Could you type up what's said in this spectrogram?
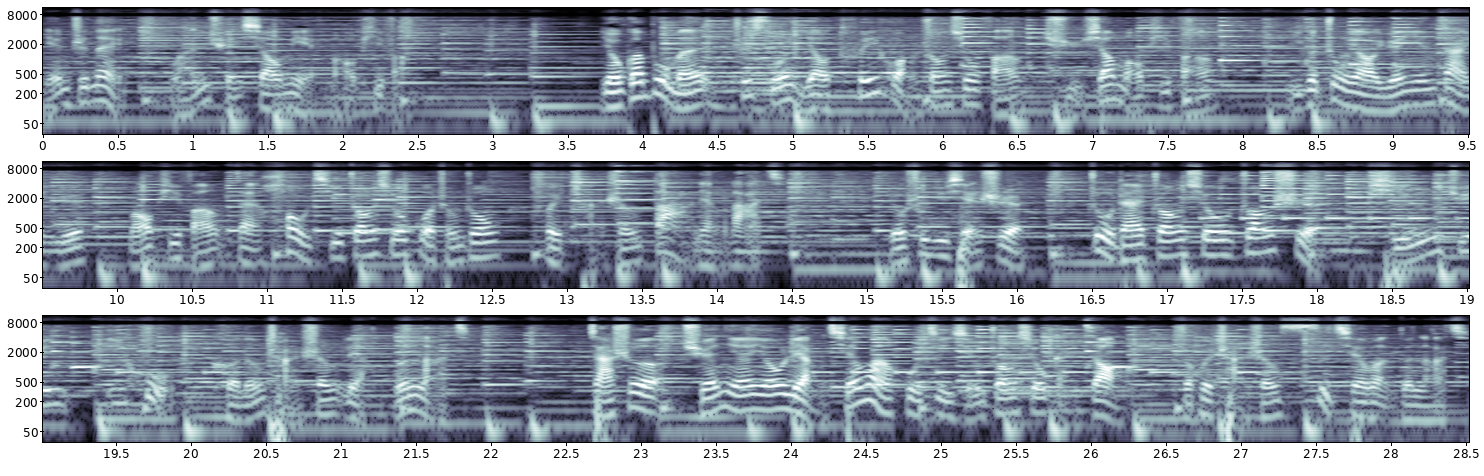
年之内完全消灭毛坯房。有关部门之所以要推广装修房、取消毛坯房，一个重要原因在于毛坯房在后期装修过程中会产生大量垃圾。有数据显示，住宅装修装饰平均一户可能产生两吨垃圾。假设全年有两千万户进行装修改造，则会产生四千万吨垃圾，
